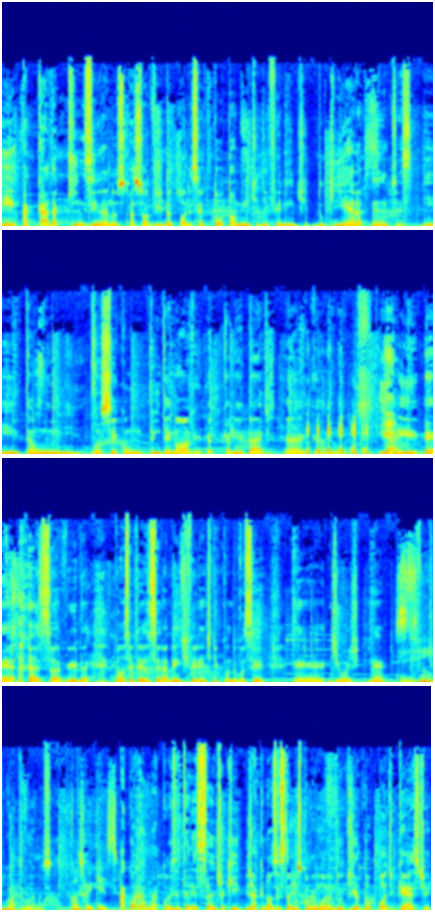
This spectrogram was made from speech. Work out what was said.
E a cada 15 anos a sua vida pode ser totalmente diferente do que era antes. Então, você com 39, com a minha idade, ai caramba. e aí, é, a sua vida com certeza será bem diferente de quando você é, de hoje, né? Com Sim. 24 anos. Com certeza. Agora, uma coisa interessante aqui. Já que nós estamos comemorando o dia do podcast,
